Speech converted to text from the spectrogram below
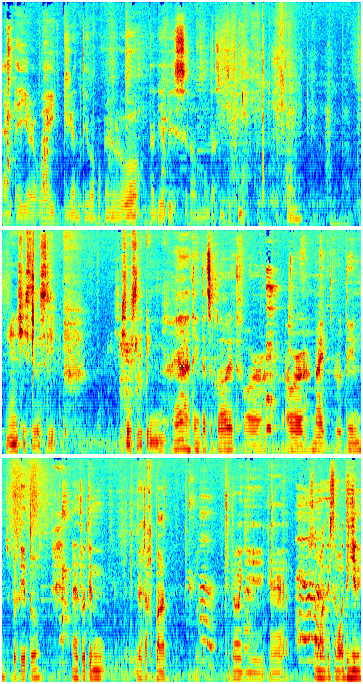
Dante you're awake. Ganti popoknya dulu. Tadi habis um, muntah sedikit nih. And she's still asleep. She's still sleeping. Yeah, I think that's about it for our night routine. Seperti itu. Night routine nggak cakep banget. Kita lagi kayak setengah mati setengah mati gini.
